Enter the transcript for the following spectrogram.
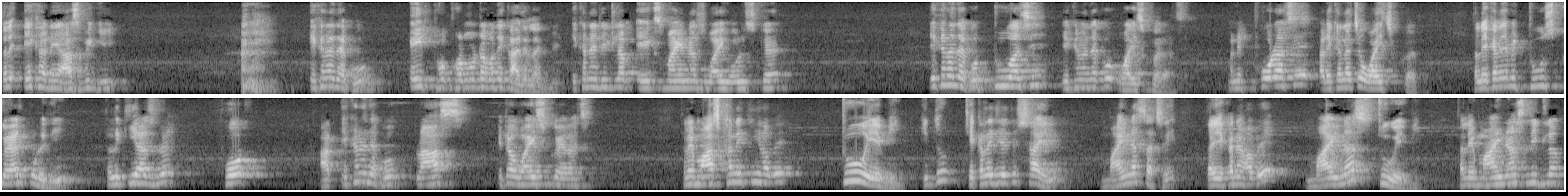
তাহলে এখানে আসবে কি? এখানে দেখো, এই ফর্মুলাটা আমাদের কাজে লাগবে। এখানে লিখলাম x minus y whole square এখানে দেখো টু আছে, এখানে দেখো ওয়াই স্কোয়ার আছে। মানে ফোর আছে, আর এখানে আছে ওয়াই স্কোয়ার তাহলে এখানে আমি টু স্কোয়ার করে দিই, তাহলে কি আসবে? ফোর আর এখানে দেখো প্লাস এটা ওয়াই স্কোয়ার আছে। তাহলে মাঝখানে কি হবে? টু এ বি কিন্তু সেখানে যেহেতু সাইন মাইনাস আছে, তাই এখানে হবে মাইনাস টু এ বি তাহলে মাইনাস লিখলাম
